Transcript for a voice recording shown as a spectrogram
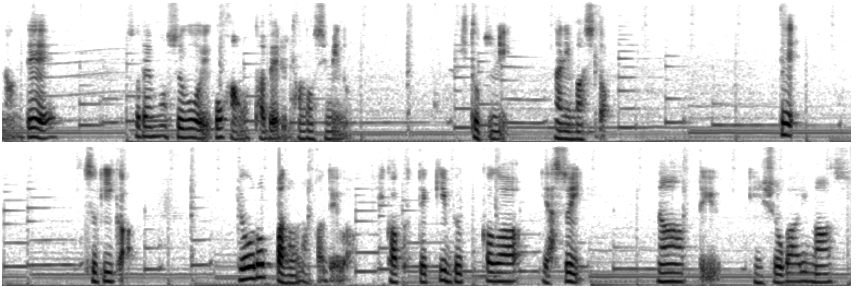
なんで、それもすごいご飯を食べる楽しみの一つになりました。で、次が、ヨーロッパの中では比較的物価が安いなーっていう印象があります。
